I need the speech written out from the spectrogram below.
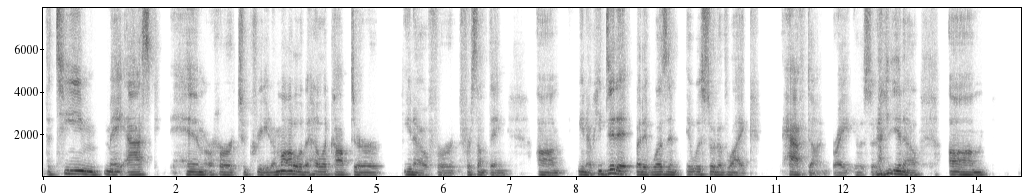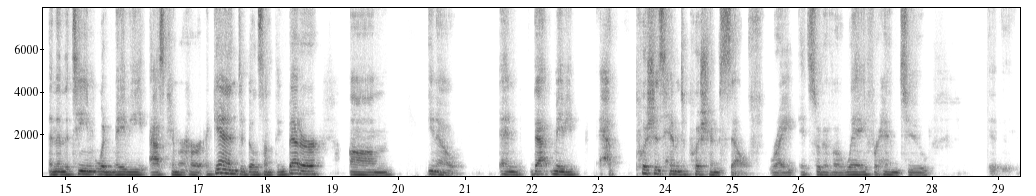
the team may ask him or her to create a model of a helicopter, you know, for for something. Um, you know, he did it, but it wasn't. It was sort of like half done, right? It was, sort of, you know, um, and then the team would maybe ask him or her again to build something better um, you know, and that maybe pushes him to push himself, right? It's sort of a way for him to,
